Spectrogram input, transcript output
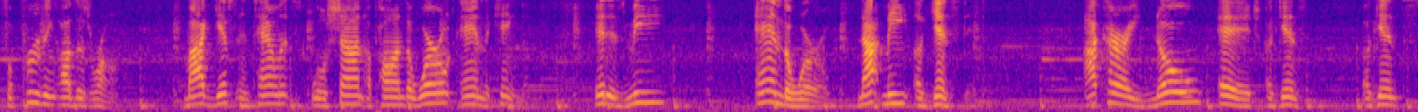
for proving others wrong. My gifts and talents will shine upon the world and the kingdom. It is me and the world, not me against it. I carry no edge against against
